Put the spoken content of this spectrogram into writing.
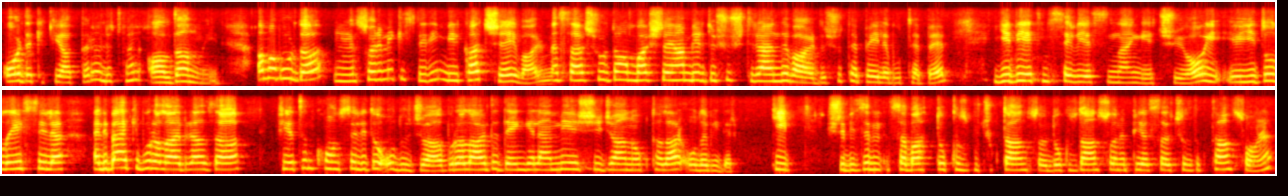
oradaki fiyatlara lütfen aldanmayın. Ama burada ıı, söylemek istediğim birkaç şey var. Mesela şuradan başlayan bir düşüş trendi vardı. Şu tepeyle bu tepe. 7.70 seviyesinden geçiyor. Dolayısıyla hani belki buralar biraz daha fiyatın konsolide olacağı, buralarda dengelenme yaşayacağı noktalar olabilir. Ki işte bizim sabah 9.30'dan sonra 9'dan sonra piyasa açıldıktan sonra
